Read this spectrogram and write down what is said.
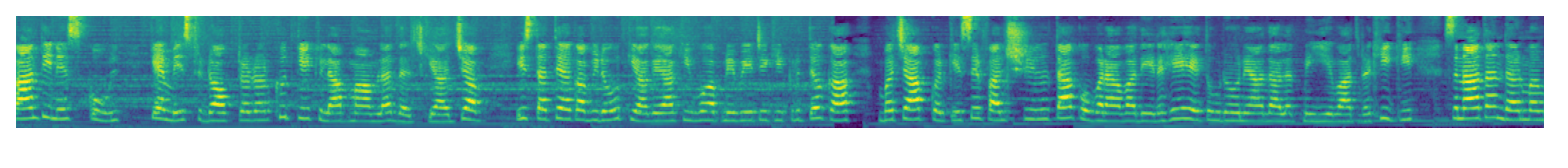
कांति ने स्कूल, केमिस्ट, डॉक्टर और खुद के खिलाफ मामला दर्ज किया। जब इस तथ्य का विरोध किया गया कि वो अपने बेटे की कृत्यों का बचाव करके सिर्फ़ अश्लीलता को बढ़ावा दे रहे हैं तो उन्होंने अदालत में ये बात रखी कि सनातन धर्म और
